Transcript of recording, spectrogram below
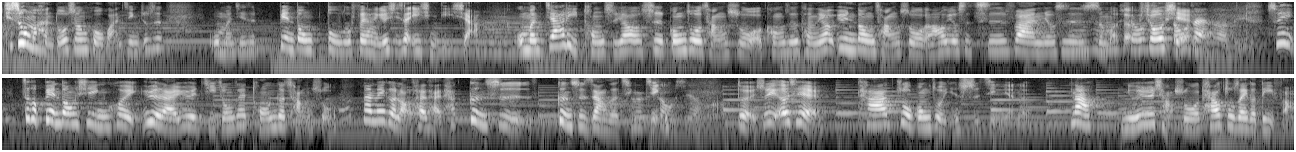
其实我们很多生活环境就是我们其实变动度都非常，尤其在疫情底下。我们家里同时要是工作场所，同时可能要运动场所，然后又是吃饭，又是什么的、嗯、休闲，在那里。所以这个变动性会越来越集中在同一个场所。那那个老太太她更是更是这样的情境，受限了。对，所以而且她做工作已经十几年了。那你会想说，她要坐在一个地方，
